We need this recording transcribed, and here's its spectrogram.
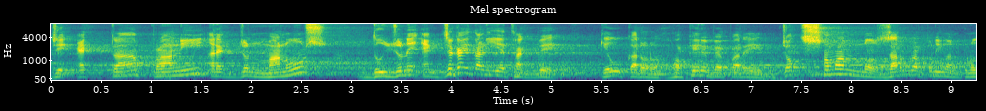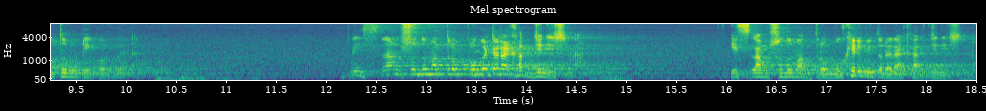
যে একটা প্রাণী আর একজন মানুষ দুইজনে এক জায়গায় দাঁড়িয়ে থাকবে। কেউ কারোর হকের ব্যাপারে যৎসামান্য যার্রা পরিমাণ কোনো ত্রুটি করবে ইসলাম শুধুমাত্র পকেটে রাখার জিনিস না। ইসলাম শুধুমাত্র মুখের ভিতরে রাখার জিনিস না।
